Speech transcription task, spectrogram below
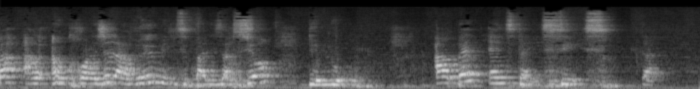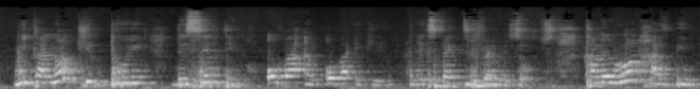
doit encourager la remunicipalisation de l'eau. Albert Einstein says that we cannot keep doing the same thing over and over again and expect different results. Cameroon has been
